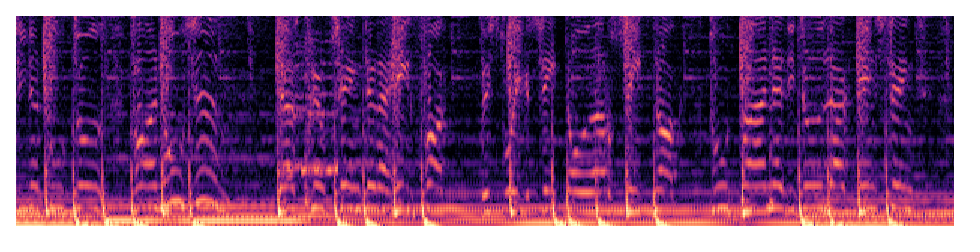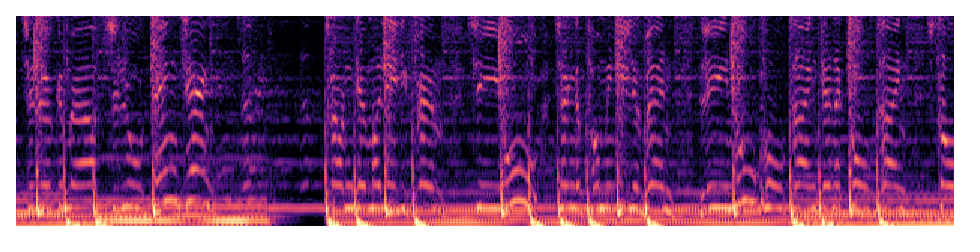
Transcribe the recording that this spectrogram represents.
Ligner du død. For en uge siden Deres prioritering, den er helt fuck Hvis du ikke har set noget, har du set nok. Du er et barn af dit dødlagt instinkt. Tillykke med absolut ingenting. Klokken den var lidt i fem. Sig uh, tænker på min lille ven. Lige nu, god dreng, den er god dreng. Står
